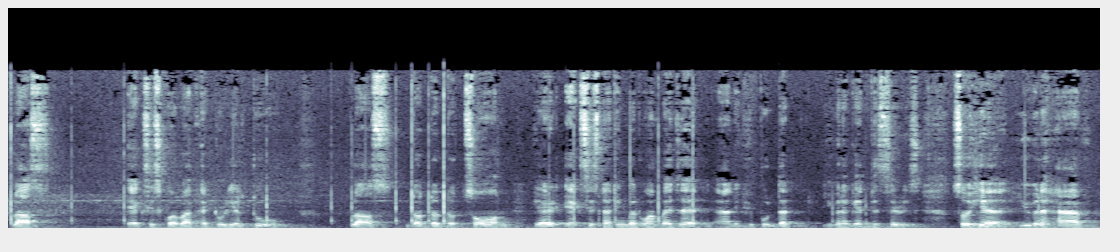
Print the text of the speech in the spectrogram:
plus x square by factorial 2 plus dot dot dot so on. Here x is nothing but 1 by z. And if you put that you're gonna get this series. So here you're gonna have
